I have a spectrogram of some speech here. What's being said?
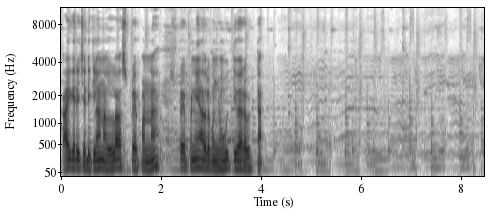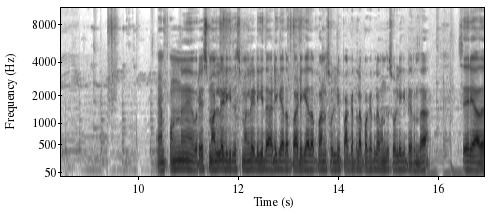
காய்கறி செடிக்கெலாம் நல்லா ஸ்ப்ரே பண்ணேன். ஸ்ப்ரே பண்ணி அதில் கொஞ்சம் ஊற்றி வேற விட்டேன். என் பொண்ணு ஒரே ஸ்மெல் அடிக்குது ஸ்மெல் அடிக்குது அடிக்காதப்பா அடிக்காதப்பான்னு சொல்லி பக்கத்தில் பக்கத்தில் வந்து சொல்லிக்கிட்டு இருந்தா. சரி அதை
